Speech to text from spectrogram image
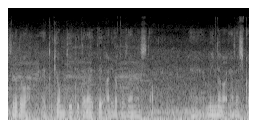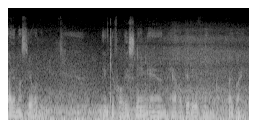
それでは、えっと、今日も聞いていただいてありがとうございましたえー、みんなが優しくありますように Thank you for listening and have a good evening. Bye bye.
